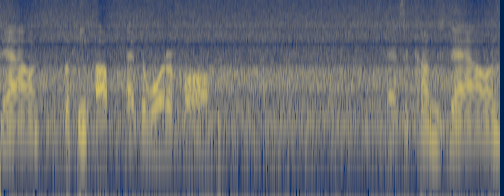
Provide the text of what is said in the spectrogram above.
down, looking up at the waterfall. As it comes down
